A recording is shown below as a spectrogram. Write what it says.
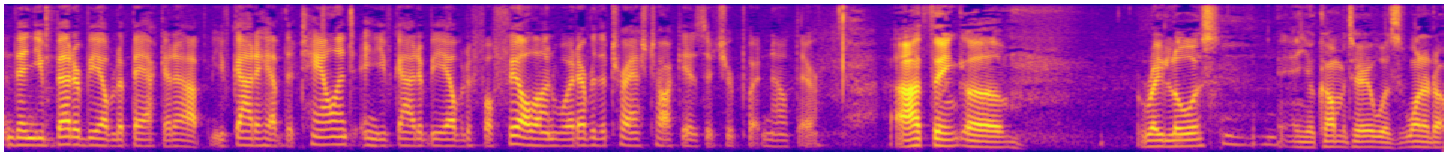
and then you better be able to back it up. You've got to have the talent, and you've got to be able to fulfill on whatever the trash talk is that you're putting out there. I think um, Ray Lewis, mm-hmm. in your commentary, was one of the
